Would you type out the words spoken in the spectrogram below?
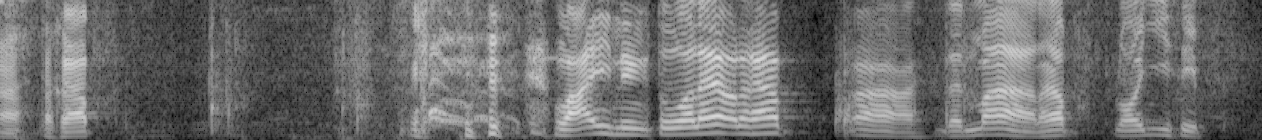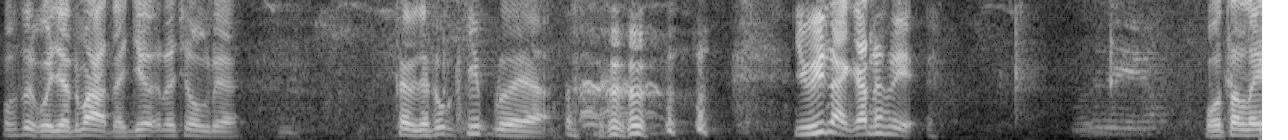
อะนะครับ มาอีกหนึ่งตัวแล้วนะครับ อ่าเดนมาร์กนะครับร้อยยี่สิบรู้สึกว่าเดนมาร์กจะเยอะนะช่วงเนี้ยแทบจะทุกคลิปเลยอะ อยู่ที่ไหนกันนะพี่โอทะเล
